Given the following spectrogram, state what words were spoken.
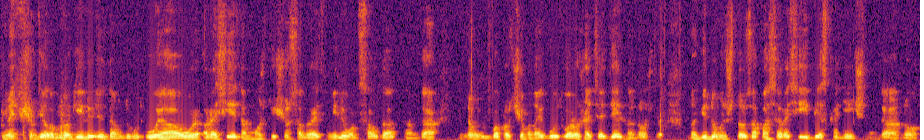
понимаете, в чем дело? Многие люди там думают, ой, а у России там может еще собрать миллион солдат там, да, ну, вопрос, чем она их будет вооружать отдельно, но что многие думают, что запасы России бесконечны, да, ну,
